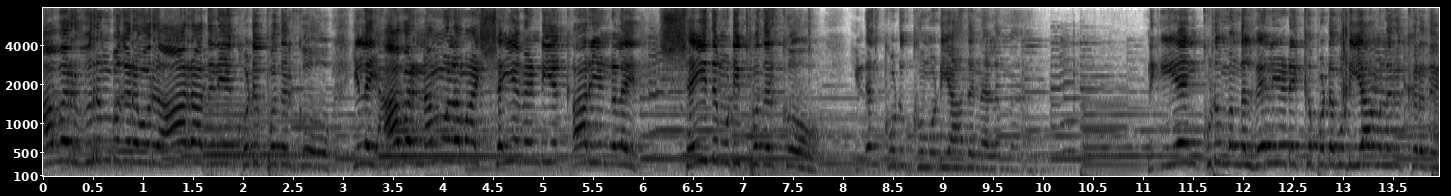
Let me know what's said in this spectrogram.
அவர் விரும்புகிற ஒரு ஆராதனையை கொடுப்பதற்கோ இல்லை அவர் நம்மூலமாய் செய்ய வேண்டிய காரியங்களை செய்து முடிப்பதற்கோ இடம் கொடுக்க முடியாத நிலைமை. இன்னைக்கு ஏன் குடும்பங்கள் வேலையடைக்கப்பட முடியாமல் இருக்கிறது?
